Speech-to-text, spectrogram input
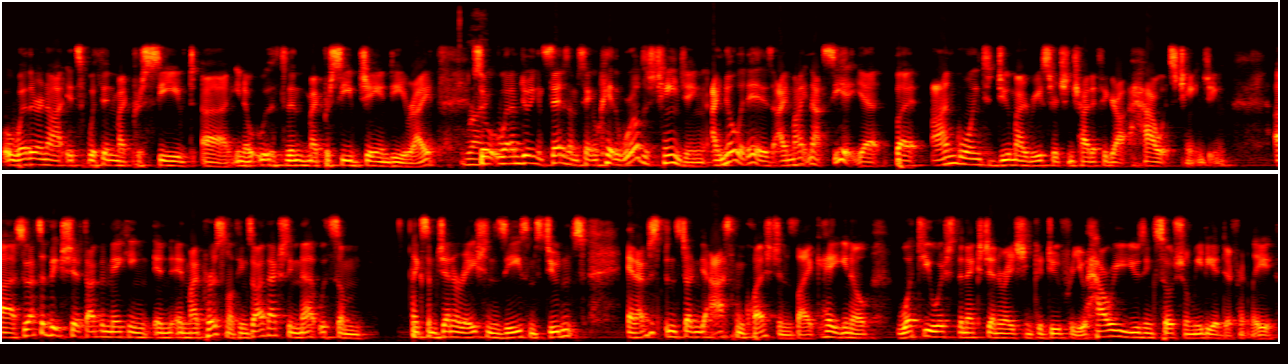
whether or not it's within my perceived, uh, you know, within my perceived JND, right? right? So what I'm doing instead is I'm saying, okay, the world is changing. I know it is. I might not see it yet, but I'm going to do my research and try to figure out how it's changing. Uh, so that's a big shift I've been making in in my personal things. I've actually met with some like some generation z some students and i've just been starting to ask them questions like hey you know what do you wish the next generation could do for you? How are you using social media differently?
